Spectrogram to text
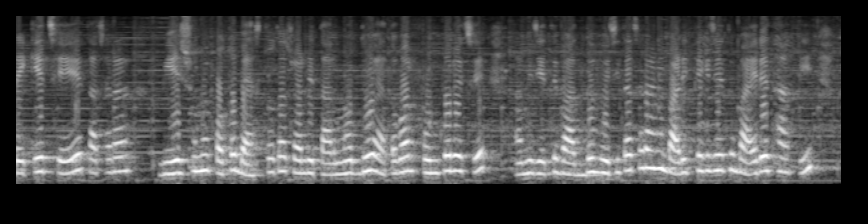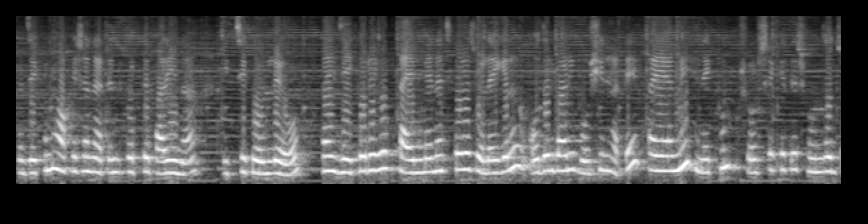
ডেকেছে, তাছাড়া বিয়ের সময় কত ব্যস্ততা চলে, তার মধ্যেও এতবার ফোন করেছে, আমি যেতে বাধ্য হয়েছি। তাছাড়া আমি বাড়ির থেকে যেহেতু বাইরে থাকি যে কোনো অকেশন অ্যাটেন্ড করতে পারি না, ইচ্ছে করলেও। তাই যে করে হোক টাইম ম্যানেজ করে চলে গেলাম। ওদের বাড়ি বসিরহাটে, তাই আমি দেখুন সর্ষে খেতে সৌন্দর্য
